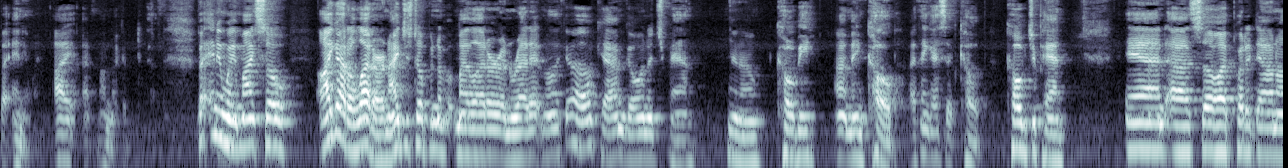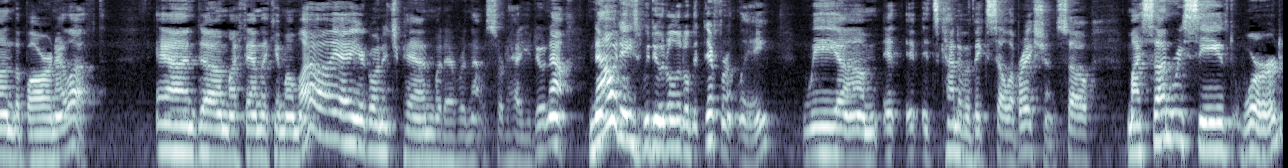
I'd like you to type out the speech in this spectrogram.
But anyway, I, I'm not going to do that. But anyway, my so I got a letter, and I just opened up my letter and read it, and I'm like, oh, okay, I'm going to Japan. You know, Kobe. I mean, Kobe. I think I said Kobe. Kobe, Japan. And uh, so I put it down on the bar and I left. And uh, my family came home, oh, yeah, you're going to Japan, whatever. And that was sort of how you do it. Now, nowadays, we do it a little bit differently. We, um, it, it, it's kind of a big celebration. So my son received word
